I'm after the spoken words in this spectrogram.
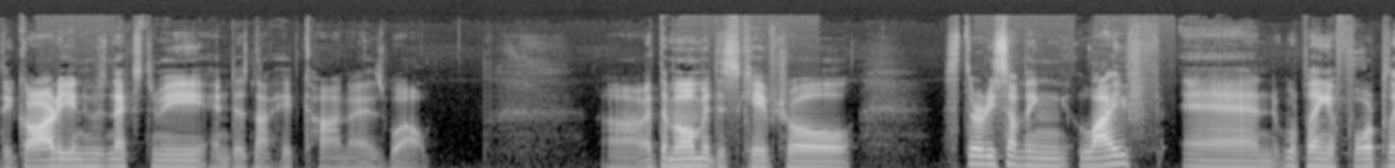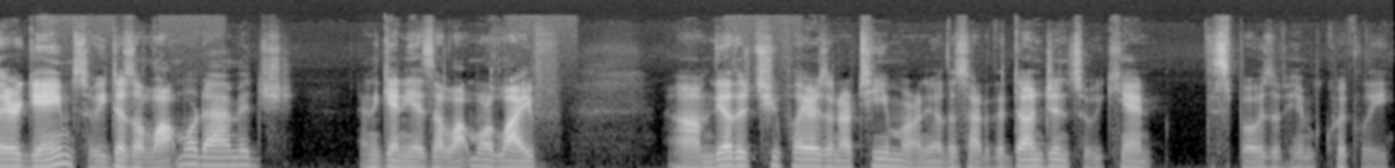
the guardian who's next to me and does not hit Kana as well. Uh, at the moment, this cave troll is 30 something life, and we're playing a four player game, so he does a lot more damage. And again, he has a lot more life. Um, the other two players on our team are on the other side of the dungeon, so we can't dispose of him quickly.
